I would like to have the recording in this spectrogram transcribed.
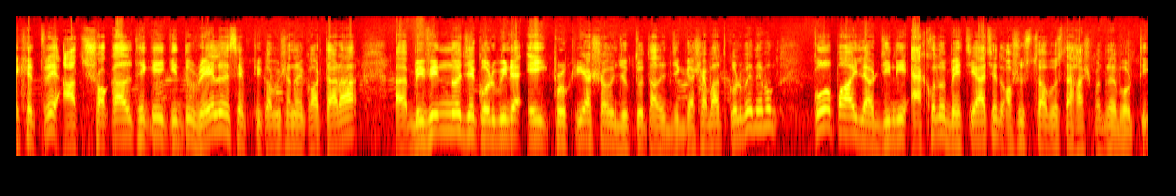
এক্ষেত্রে আজ সকাল থেকেই কিন্তু রেলওয়ে সেফটি কমিশনের কর্তারা বিভিন্ন যে কর্মীরা এই প্রক্রিয়ার সঙ্গে যুক্ত তাদের জিজ্ঞাসাবাদ করবেন এবং কো পাইলট যিনি এখনও বেঁচে আছেন, অসুস্থ অবস্থায় হাসপাতালে ভর্তি,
